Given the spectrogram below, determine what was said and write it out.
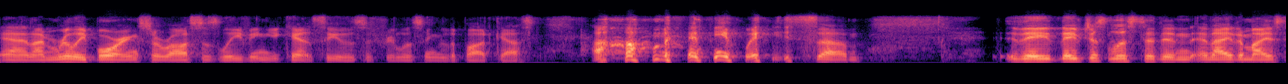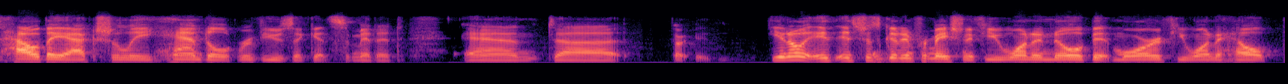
and I'm really boring, so Ross is leaving. You can't see this if you're listening to the podcast. Um, anyways, um, they they've just listed and, and, itemized how they actually handle reviews that get submitted, and uh, you know it, it's just good information if you want to know a bit more, if you want to help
